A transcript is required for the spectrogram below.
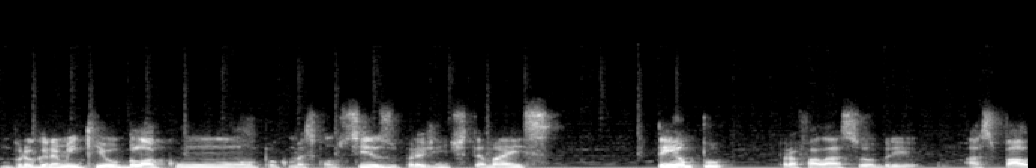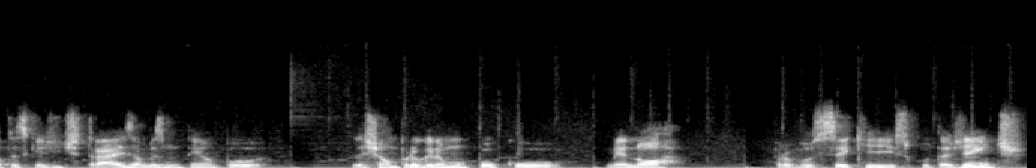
um programa em que o bloco 1 é um pouco mais conciso, para a gente ter mais tempo para falar sobre as pautas que a gente traz e ao mesmo tempo deixar um programa um pouco menor para você que escuta a gente.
